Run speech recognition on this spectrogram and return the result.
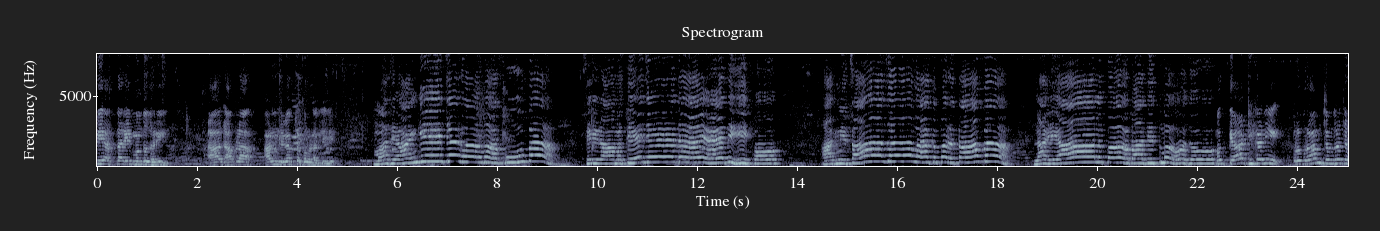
ती असणारी मंदोधरी आज आपला आनंद व्यक्त करू लागलेले माझे अंगी खूप. श्रीराम तेजे दीप अग्निचा नाही अल्प बाधित मोजो. मग त्या ठिकाणी प्रभू रामचंद्राच्या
